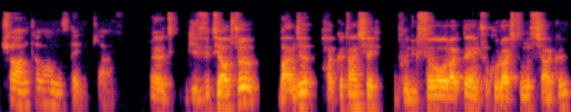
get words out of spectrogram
Şu an tamamız dedik yani. Evet, Gizli Tiyatro bence hakikaten şey, prodüksiyon olarak da en çok uğraştığımız şarkı.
